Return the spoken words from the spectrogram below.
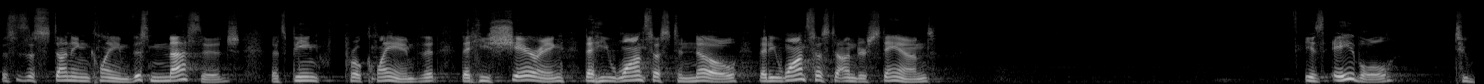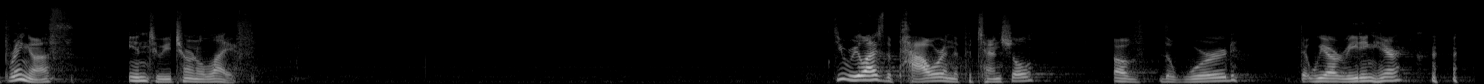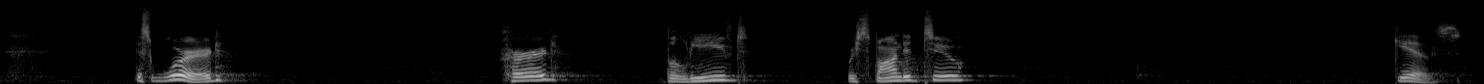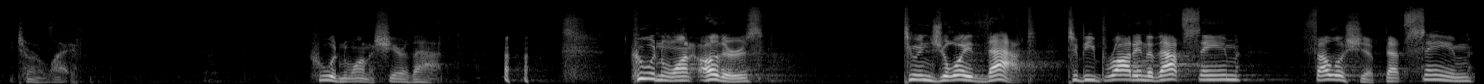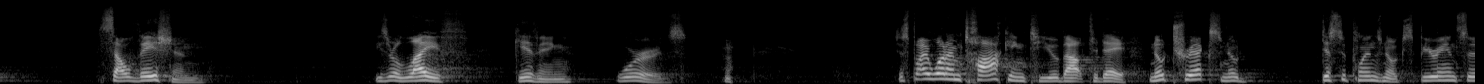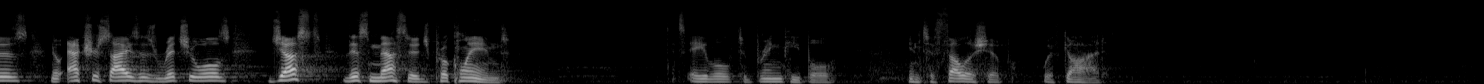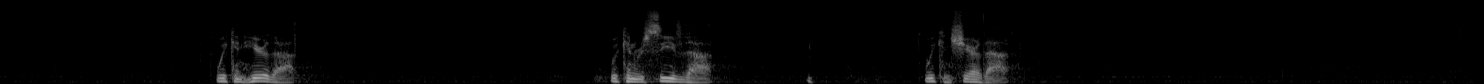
This is a stunning claim. This message that's being proclaimed, that, that he's sharing, that he wants us to know, that he wants us to understand, is able to bring us into eternal life. Do you realize the power and the potential of the word that we are reading here? this word, heard, believed, responded to, gives eternal life. Who wouldn't want to share that? Who wouldn't want others to enjoy that, to be brought into that same fellowship, that same salvation? These are life giving words. Just by what I'm talking to you about today. No tricks, no disciplines, no experiences, no exercises, rituals, just this message proclaimed. It's able to bring people into fellowship with God. We can hear that. We can receive that. We can share that.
